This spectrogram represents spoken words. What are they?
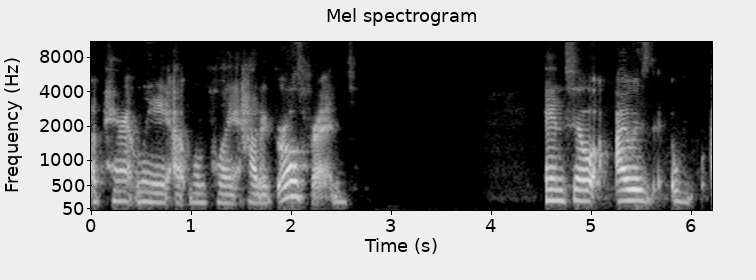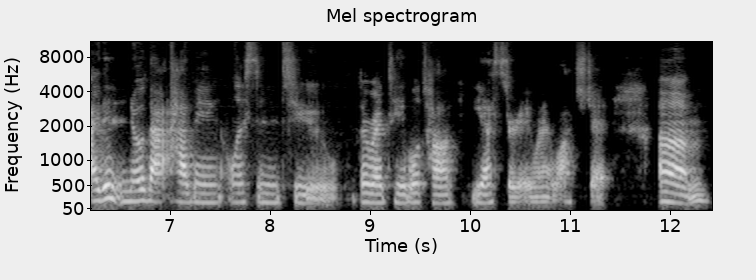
apparently at one point had a girlfriend. And so I was, I didn't know that having listened to the Red Table Talk yesterday when I watched it. Um,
